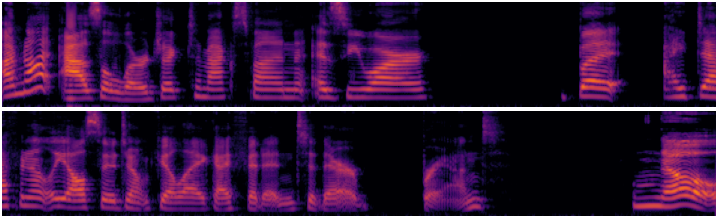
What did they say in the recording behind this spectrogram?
I'm not as allergic to Max Fun as you are, but I definitely also don't feel like I fit into their brand. No,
